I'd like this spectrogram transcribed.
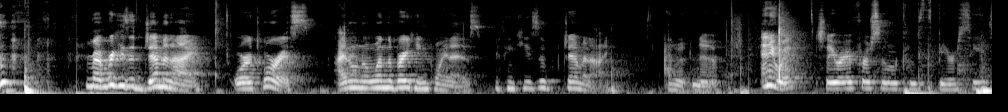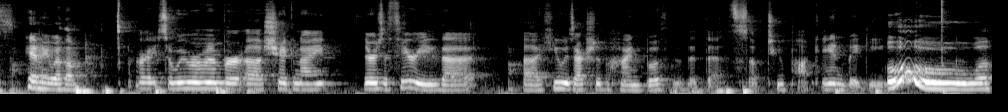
Remember, he's a Gemini or a Taurus. I don't know when the breaking point is. I think he's a Gemini. I don't know. Anyway, so you ready for some conspiracies? Hit me with them. All right, so we remember uh, Suge Knight. There's a theory that uh, he was actually behind both of the deaths of Tupac and Biggie. Ooh.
